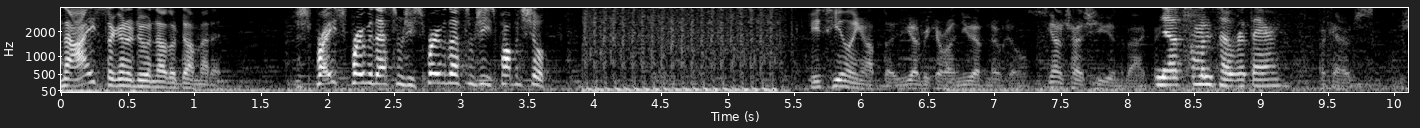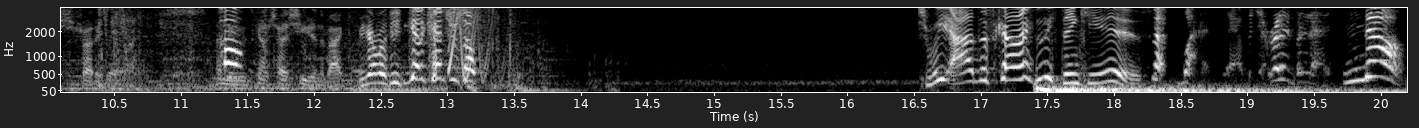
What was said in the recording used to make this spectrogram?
Nice. They're gonna do another dumb edit. Just spray, spray with SMG. Spray with SMG. He's popping shield. He's healing up though. You gotta be careful. You have no heals. He's gonna try to shoot you in the back. No, someone's over there. Okay, I'll just just try to go. Right. I knew oh. he was gonna try to shoot you in the back. Be careful. You gotta catch yourself. Should we add this guy? Who does he think he is? No.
